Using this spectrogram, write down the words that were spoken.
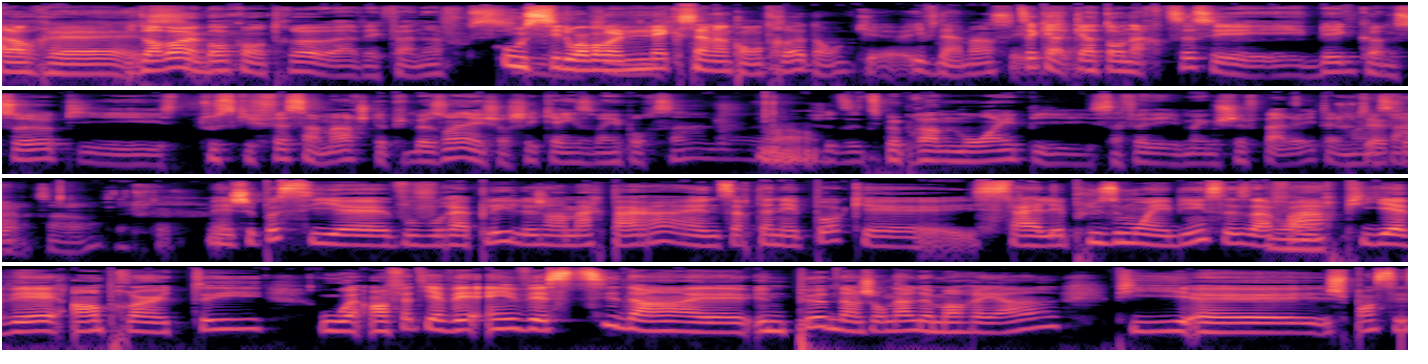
Alors, euh, Il doit avoir un bon contrat avec Faneuf aussi. aussi, il doit avoir un excellent contrat. Donc, euh, évidemment, c'est... Tu sais, quand, quand ton artiste est, est big comme ça, puis tout ce qu'il fait, ça marche, t'as plus besoin d'aller chercher 15-20%. Là. Non. Je veux dire, tu peux prendre moins, puis ça fait les mêmes chiffres pareils, tellement Tout à ça, fait. ça rentre. Mais je sais pas si euh, vous vous rappelez, le Jean-Marc Parent, à une certaine époque, euh, ça allait plus ou moins bien, ses affaires, puis il avait emprunté, ou en fait, il avait investi dans euh, une pub dans le Journal de Montréal, puis euh, je pense que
